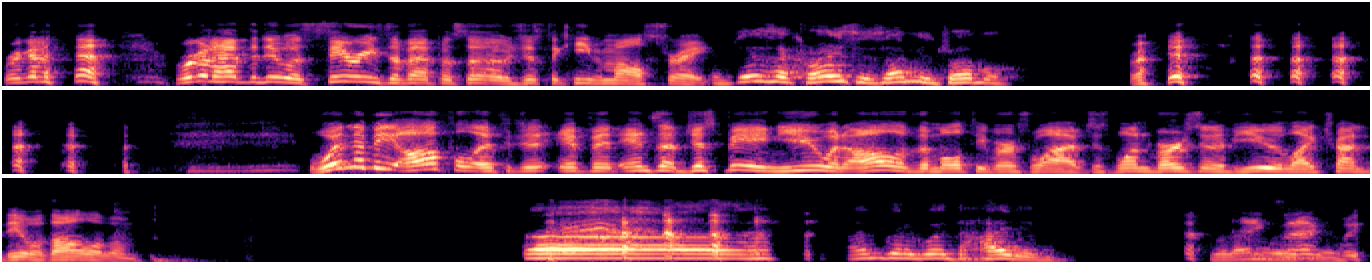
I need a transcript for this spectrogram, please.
we're gonna have, we're gonna have to do a series of episodes just to keep them all straight. If there's a crisis, I'm in trouble. Right? Wouldn't it be awful if it, if it ends up just being you and all of the multiverse wives, just one version of you, like trying to deal with all of them? Uh, I'm gonna go into hiding. That's what I'm gonna do. Exactly.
